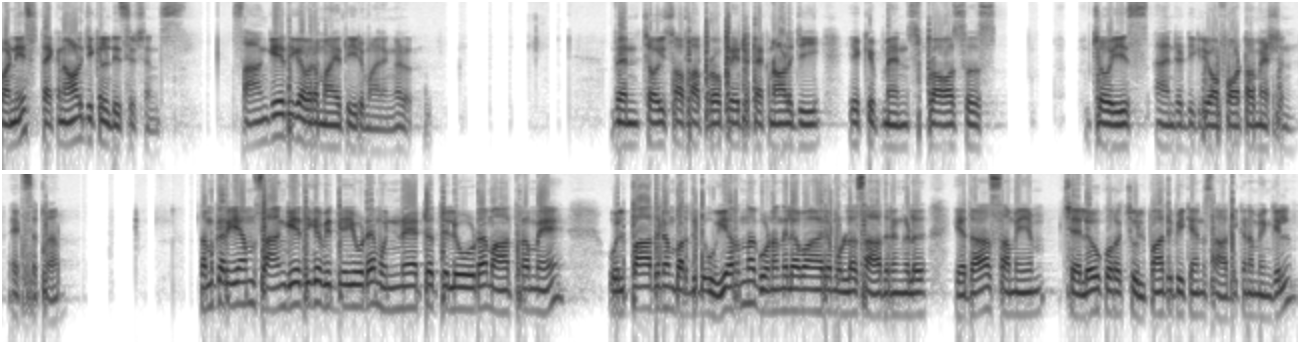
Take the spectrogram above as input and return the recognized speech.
വൺ ഈസ് ടെക്നോളജിക്കൽ ഡിസിഷൻസ് സാങ്കേതികപരമായ തീരുമാനങ്ങൾ. Then choice of appropriate technology equipments process choice and degree of automation etcetera നമുക്കറിയാം സാങ്കേതിക വിദ്യയുടെ മുന്നേറ്റത്തിലൂടെ മാത്രമേ ഉൽപാദനം വർദ്ധിപ്പി ഉയർന്ന ഗുണനിലവാരമുള്ള സാധനങ്ങൾ യഥാസമയം ചെലവ് കുറച്ച് ഉൽപ്പാദിപ്പിക്കാൻ സാധിക്കണമെങ്കിൽ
